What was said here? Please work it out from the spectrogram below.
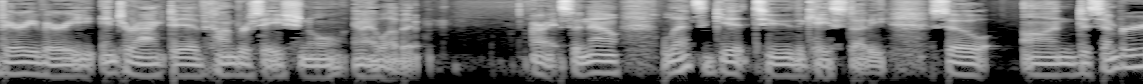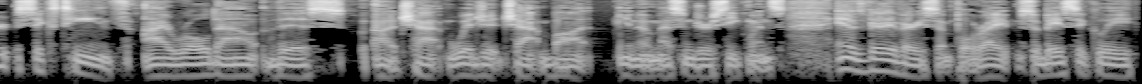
very, very interactive, conversational, and I love it. All right, so now let's get to the case study. So on December 16th, I rolled out this uh, chat widget chat bot, you know, messenger sequence. And it was very, very simple, right? So basically,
